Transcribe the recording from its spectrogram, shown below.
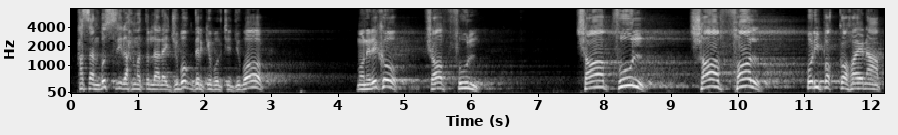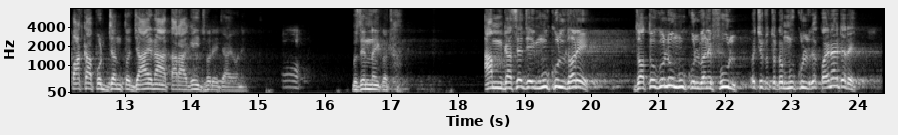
হাসান বসরি রহমতুল্লাহ যুবকদেরকে বলছে, যুবক, মনে রেখো, সব ফুল সব ফুল, সব ফল পরিপক্ক হয় না, পাকা পর্যন্ত যায় না, তার আগেই ঝরে যায় অনেক। বুঝেন নাই কথা? আম গাছে যে মুকুল ধরে, যতগুলো মুকুল মানে ফুল, ওই ছোট ছোট মুকুল, কয় না এটা রে?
